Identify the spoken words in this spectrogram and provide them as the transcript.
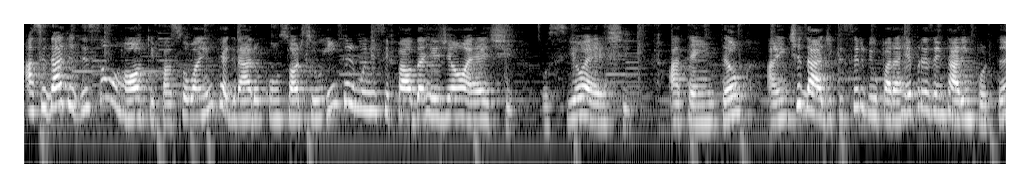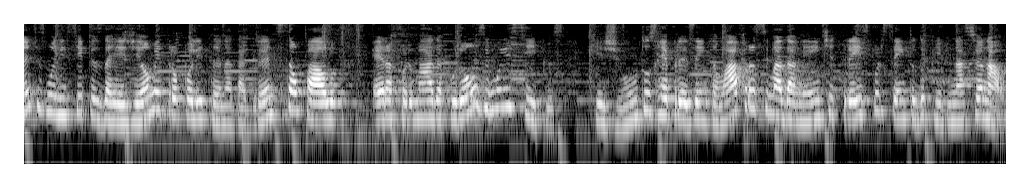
A cidade de São Roque passou a integrar o consórcio intermunicipal da região Oeste, o CIOeste. Até então, a entidade que serviu para representar importantes municípios da região metropolitana da Grande São Paulo era formada por 11 municípios, que juntos representam aproximadamente 3% do PIB nacional.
